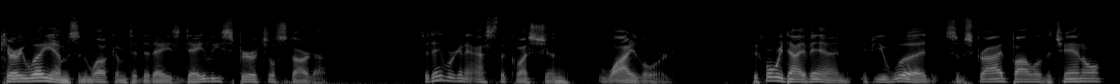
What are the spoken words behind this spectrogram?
Kerry Williams, and welcome to today's Daily Spiritual Startup. Today we're going to ask the question, Why, Lord? Before we dive in, if you would, subscribe, follow the channel,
